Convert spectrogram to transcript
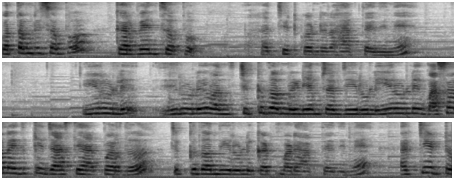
ಕೊತ್ತಂಬರಿ ಸೊಪ್ಪು, ಕರ್ಬೇವಿನ ಸೊಪ್ಪು ಹಚ್ಚಿಟ್ಕೊಂಡಿರೋ ಹಾಕ್ತಾ ಇದ್ದೀನಿ. ಈರುಳ್ಳಿ ಈರುಳ್ಳಿ ಒಂದು ಚಿಕ್ಕದೊಂದು ಮೀಡಿಯಮ್ ಸೈಜ್ ಈರುಳ್ಳಿ. ಈರುಳ್ಳಿ ಮಸಾಲೆ ಇದಕ್ಕೆ ಜಾಸ್ತಿ ಹಾಕ್ಬಾರ್ದು. ಚಿಕ್ಕದೊಂದು ಈರುಳ್ಳಿ ಕಟ್ ಮಾಡಿ ಹಾಕ್ತಾ ಇದ್ದೀನಿ. ಅಕ್ಕಿ ಹಿಟ್ಟು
